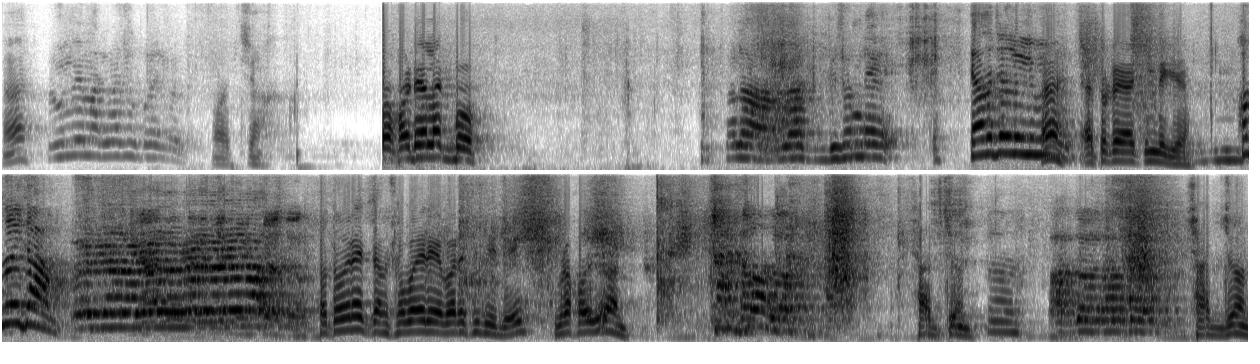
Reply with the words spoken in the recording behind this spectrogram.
হ্যাঁ? মাঝে উপরে আচ্ছা। কয়টা লাগবো? না আমরা দুজনে হ্যাঁ এতটা একই লেগে। কত দাম? কত করে দাম? সবাই এবারে ছুটি দেই। তোমরা কয়জন সাতজন। সাতজন।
